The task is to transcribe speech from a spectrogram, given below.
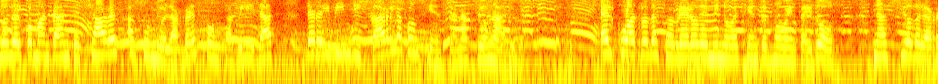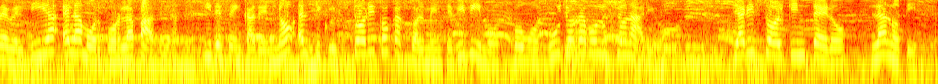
donde el comandante Chávez asumió la responsabilidad de reivindicar la conciencia nacional. El 4 de febrero de 1992 nació de la rebeldía el amor por la patria y desencadenó el ciclo histórico que actualmente vivimos con orgullo revolucionario. Yarisol Quintero, La Noticia.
